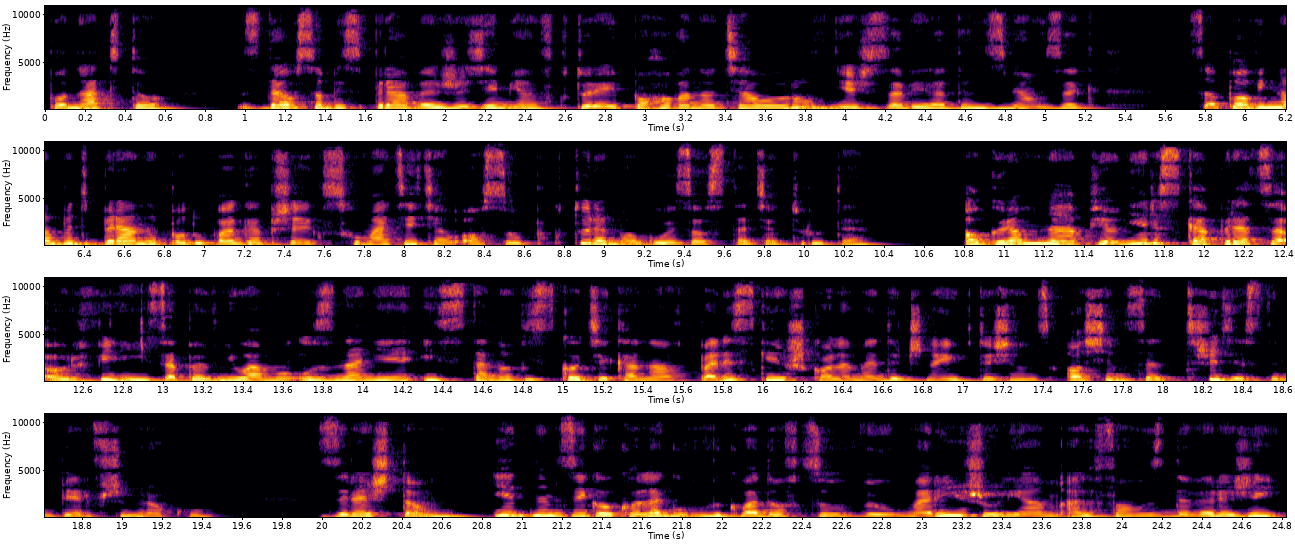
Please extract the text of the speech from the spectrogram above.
Ponadto zdał sobie sprawę, że ziemia, w której pochowano ciało, również zawiera ten związek, co powinno być brane pod uwagę przy ekshumacji ciał osób, które mogły zostać otrute. Ogromna pionierska praca Orfili zapewniła mu uznanie i stanowisko dziekana w paryskiej szkole medycznej w 1831 roku. Zresztą jednym z jego kolegów wykładowców był Marie-Julien Alphonse de Vergy,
